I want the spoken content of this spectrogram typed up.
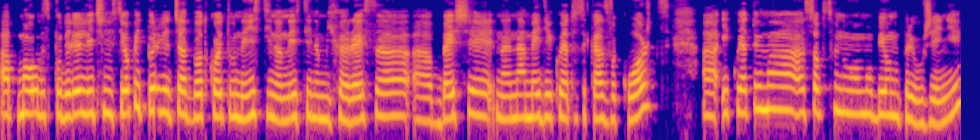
а, мога да споделя личния си опит. Първият чат-бот, който наистина, наистина ми хареса, а, беше на една медия, която се казва Quartz а, и която има собствено мобилно приложение.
